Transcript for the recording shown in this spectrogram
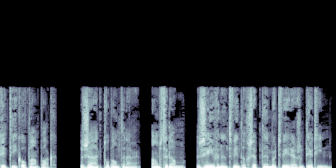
Kritiek op aanpak. Zaak topambtenaar, Amsterdam, 27 september 2013.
